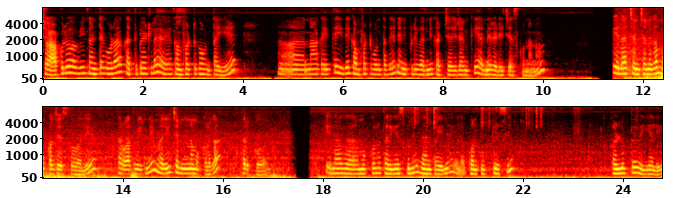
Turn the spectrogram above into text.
చాకులు అవి కంటే కూడా కత్తిపేటలే కంఫర్ట్గా ఉంటాయి. నాకైతే ఇదే కంఫర్ట్గా ఉంటుంది. నేను ఇప్పుడు ఇవన్నీ కట్ చేయడానికి అన్నీ రెడీ చేసుకున్నాను. ఇలా చిన్న చిన్నగా ముక్కలు చేసుకోవాలి. తర్వాత వీటిని మరీ చిన్న ముక్కలుగా తరుక్కోవాలి. ఇలాగ ముక్కలు తరిగేసుకుని దానిపైన ఇలా కొంత ఉప్పు వేసి కళ్ళుప్పే వెయ్యాలి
